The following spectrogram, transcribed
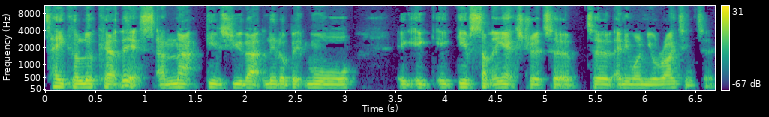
take a look at this. And that gives you that little bit more it, it, it gives something extra to to anyone you're writing to.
